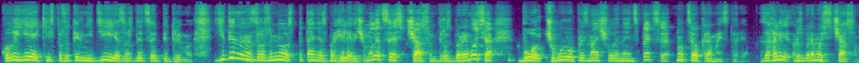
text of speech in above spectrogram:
коли є якісь позитивні дії, я завжди це підтримую. Єдине незрозуміло з питання з Баргілевичем, але це з часом розберемося. Бо чому його призначили на інспекцію? Ну це окрема історія. Взагалі розберемося з часом.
